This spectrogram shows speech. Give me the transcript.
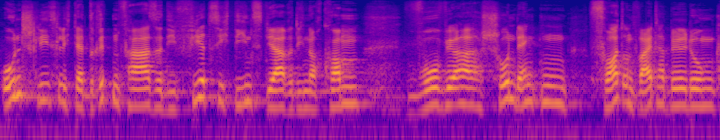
und schließlich der dritten Phase die 40 Dienstjahre, die noch kommen, wo wir schon denken, Fort- und Weiterbildung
